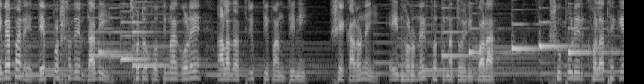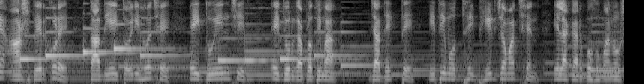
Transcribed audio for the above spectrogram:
এ ব্যাপারে দেবপ্রসাদের দাবি, ছোট প্রতিমা গড়ে আলাদা তৃপ্তি পান তিনি। সে কারণেই এই ধরনের প্রতিমা তৈরি করা। সুপুরির খোলা থেকে আঁশ বের করে তা দিয়েই তৈরি হয়েছে এই দুই ইঞ্চির এই দুর্গা প্রতিমা, যা দেখতে ইতিমধ্যেই ভিড় জমাচ্ছেন এলাকার বহু মানুষ।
